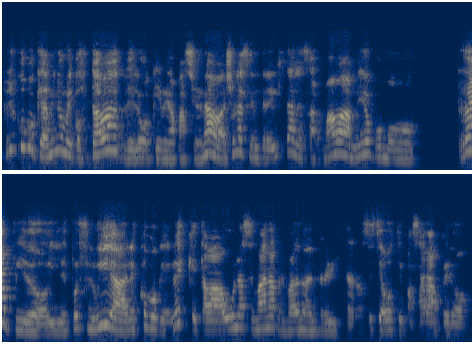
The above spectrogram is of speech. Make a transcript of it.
Pero es como que a mí no me costaba de lo que me apasionaba. Yo las entrevistas las armaba medio como rápido y después fluían. Es como que no es que estaba una semana preparando la entrevista. No sé si a vos te pasará, pero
